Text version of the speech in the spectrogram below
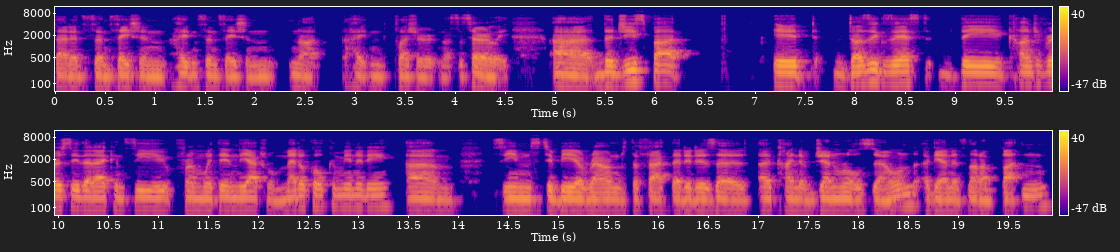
that it's sensation heightened sensation not heightened pleasure necessarily. Uh, the g spot it does exist. The controversy that I can see from within the actual medical community um, seems to be around the fact that it is a, a kind of general zone. Again, it's not a button.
